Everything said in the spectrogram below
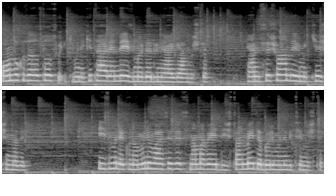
19 Ağustos 2002 tarihinde İzmir'de dünyaya gelmiştir. Kendisi şu anda 22 yaşındadır. İzmir Ekonomi Üniversitesi Sinema ve Dijital Medya bölümünü bitirmiştir.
